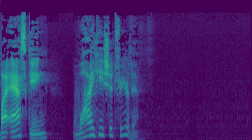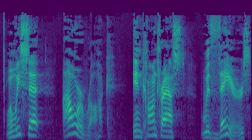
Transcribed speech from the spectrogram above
by asking why he should fear them. When we set our rock in contrast with theirs,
